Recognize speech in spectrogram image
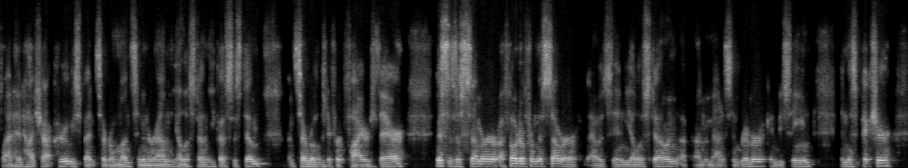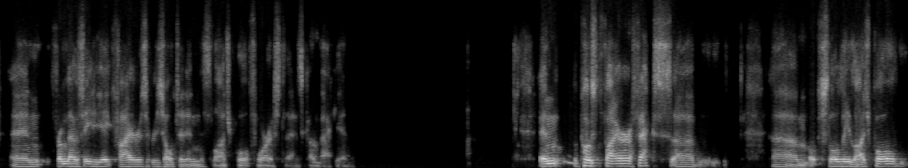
Flathead Hotshot crew. We spent several months in and around the Yellowstone ecosystem on several of the different fires there. This is a summer, a photo from this summer. I was in Yellowstone up on the Madison River. It can be seen in this picture. And from those 88 fires, it resulted in this lodgepole forest that has come back in. And the post-fire effects, uh, um, slowly lodgepole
